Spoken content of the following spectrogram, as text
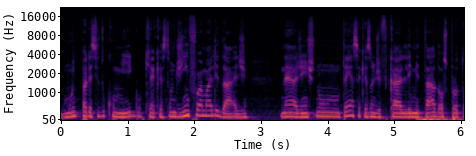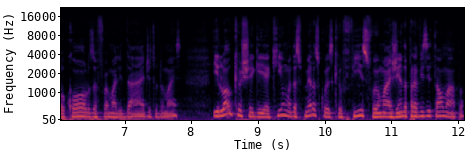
muito parecido comigo, que é a questão de informalidade. Né? A gente não, não tem essa questão de ficar limitado aos protocolos, à formalidade e tudo mais. E logo que eu cheguei aqui, uma das primeiras coisas que eu fiz foi uma agenda para visitar o mapa.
